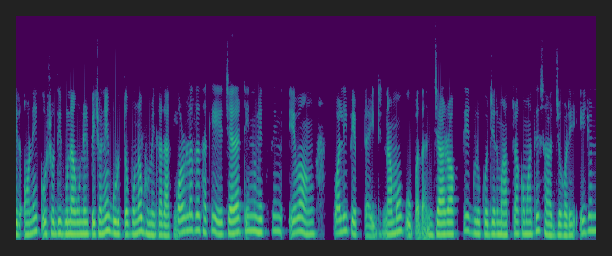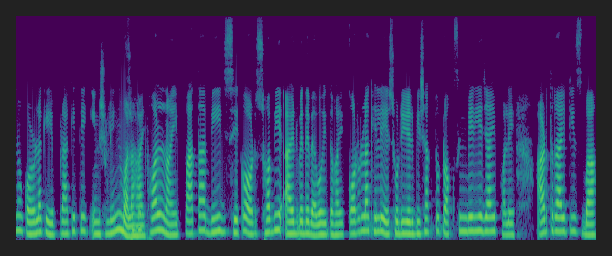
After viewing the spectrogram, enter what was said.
এর অনেক ঔষধি গুণাগুণের পেছনে গুরুত্বপূর্ণ ভূমিকা রাখে। করলাতে থাকে চ্যারাটিন ভ্যাকসিন এবং পলিপেপটাইড নামক উপাদান যা রক্তে গ্লুকোজের মাত্রা কমাতে সাহায্য করে। এই জন্য করলাকে প্রাকৃতিক ইনসুলিন বলা হয়। ফল নয় পাতা বীজ শেকড় সবই আয়ুর্বেদে ব্যবহৃত হয়। করলা খেলে শরীরের বিষাক্ত টক্সিন বেরিয়ে যায় ফলে আর্থরাইটিস বা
